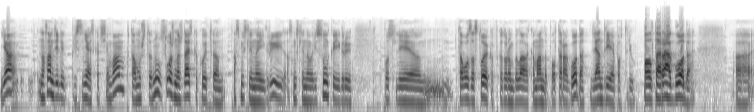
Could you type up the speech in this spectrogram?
Я, на самом деле, присоединяюсь ко всем вам, потому что, ну, сложно ждать какой-то осмысленной игры, осмысленного рисунка игры после того застоя, в котором была команда полтора года. Для Андрея, повторю, полтора года! А,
